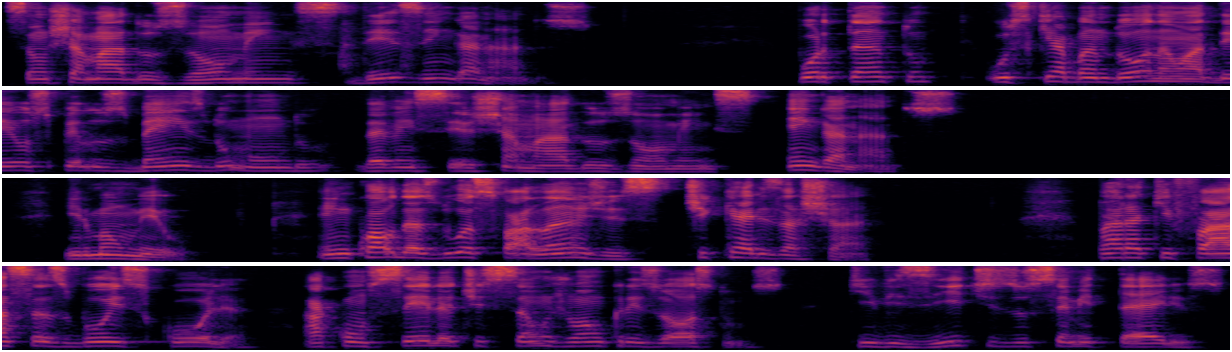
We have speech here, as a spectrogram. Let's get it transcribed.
são chamados homens desenganados. Portanto, os que abandonam a Deus pelos bens do mundo devem ser chamados homens enganados irmão meu, em qual das duas falanges te queres achar? Para que faças boa escolha, aconselha-te São João Crisóstomos, que visites os cemitérios,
